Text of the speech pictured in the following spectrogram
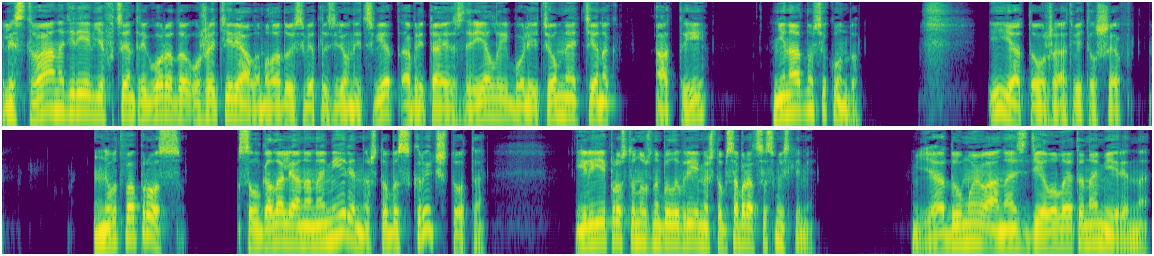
Листва на деревьях в центре города уже теряла молодой светло-зеленый цвет, обретая зрелый, более темный оттенок. А ты? Ни на одну секунду. И я тоже, — ответил шеф. Но вот вопрос, солгала ли она намеренно, чтобы скрыть что-то, или ей просто нужно было время, чтобы собраться с мыслями? Я думаю, она сделала это намеренно.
